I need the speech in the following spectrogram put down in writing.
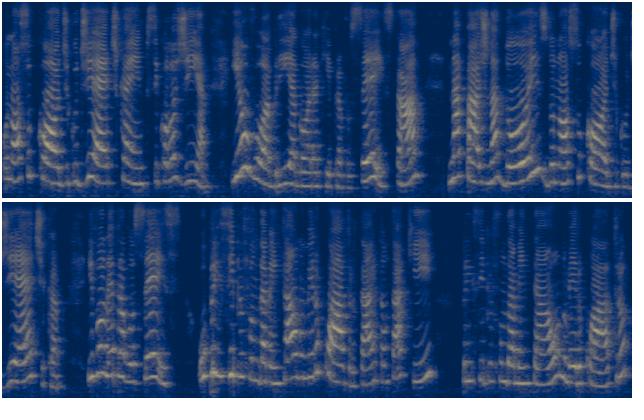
o nosso código de ética em psicologia. E eu vou abrir agora aqui para vocês, tá? Na página 2 do nosso código de ética e vou ler para vocês o princípio fundamental número 4, tá? Então tá aqui, princípio fundamental número 4,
